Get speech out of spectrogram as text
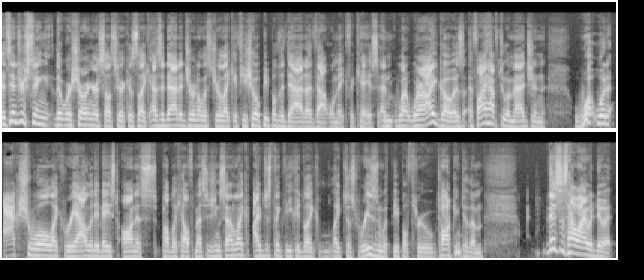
it's interesting that we're showing ourselves here because, like, as a data journalist, you're like, if you show people the data, that will make the case. And wh- where I go is, if I have to imagine what would actual, like, reality-based, honest public health messaging sound like, I just think that you could, like, like just reason with people through talking to them. This is how I would do it.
